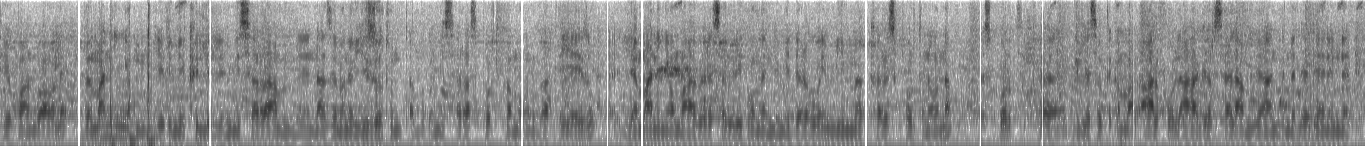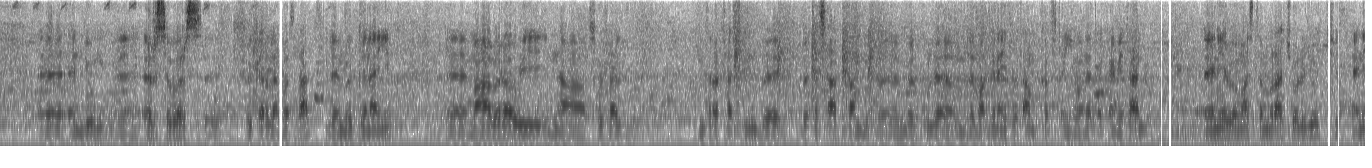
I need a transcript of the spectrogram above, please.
ቴኳንዶ አሁን ላይ በማንኛውም የእድሜ ክልል የሚሰራ እና ዘመናዊ ይዘቱን ጠብቆ የሚሰራ ስፖርት ከመሆኑ ጋር ተያይዞ ለማንኛውም ማህበረሰብ recommend የሚደረግ ወይም የሚመከር ስፖርት ነው እና ስፖርት ከግለሰብ ጥቅም አልፎ ለሀገር ሰላም፣ ለአንድነት፣ ለደህንነት እንዲሁም እርስ በርስ ፍቅር ለመስራት ለመገናኘት ማህበራዊ እና social interaction ኣችንን በተሳካ መልኩ ለማገናኘት በጣም ከፍተኛ የሆነ ጠቀሜታ አለው። እኔ በማስተምራቸው ልጆች እኔ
